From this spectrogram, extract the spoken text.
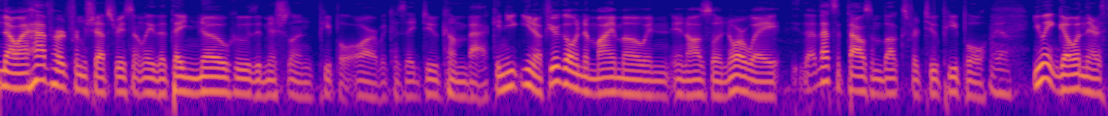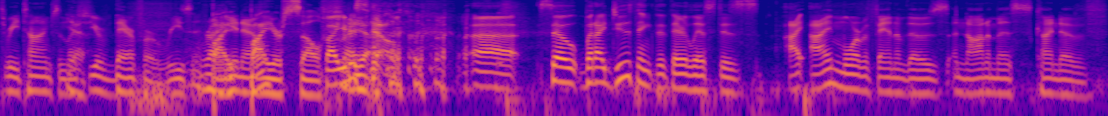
Now, I have heard from chefs recently that they know who the Michelin people are because they do come back. And you, you know, if you're going to Maaemo in, in Oslo, Norway, th- that's a thousand bucks for two people. Yeah. You ain't going there three times unless Yeah. you're there for a reason. Right. By, You know? by yourself. by Yeah. yourself. uh, so, but I do think that their list is. I, I'm more of a fan of those anonymous kind of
